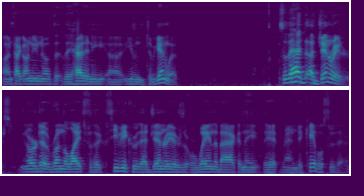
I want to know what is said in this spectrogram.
Uh, in fact, I don't even know if they had any uh, even to begin with. So they had uh, generators. In order to run the lights for the TV crew, they had generators that were way in the back, and they, they ran big cables through there.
